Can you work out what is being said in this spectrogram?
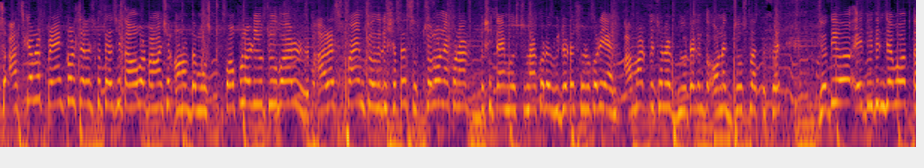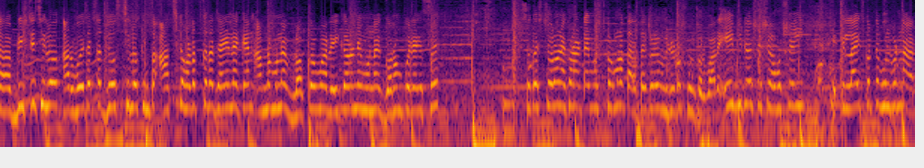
সো আজকে আমরা প্র্যাঙ্ক কল চ্যালেঞ্জ করতে আছি, তাও আবার বাংলাদেশের one of the most popular YouTuber R S prime চৌধুরীর সাথে। চলুন এখন আর বেশি টাইম ওয়েস্ট না করে ভিডিওটা শুরু করি। এন্ড আমার পেছনের ভিউটা কিন্তু অনেক জোস লাগতেছে। যদিও এই দুই দিন যাবৎ বৃষ্টি ছিল আর ওয়েদারটা জোস ছিল, কিন্তু আজকে হঠাৎ করে জানি না কেন, আমরা মনে হয় ব্লগ করব আর এই কারণে মনে হয় গরম পড়ে গেছে। চলুন এখন আর টাইম ওয়েস্ট করব না, তাড়াতাড়ি করে ভিডিওটা শুরু করব। আর এই ভিডিও শেষে অবশ্যই একটি লাইক করতে ভুলবেন না। আর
